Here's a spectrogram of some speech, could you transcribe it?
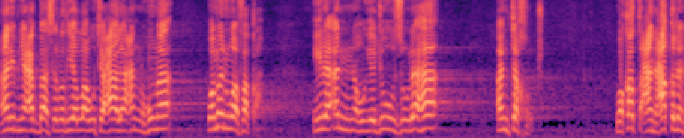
عن ابن عباس رضي الله تعالى عنهما ومن وافقه إلى أنه يجوز لها أن تخرج. وقطعا عقلا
